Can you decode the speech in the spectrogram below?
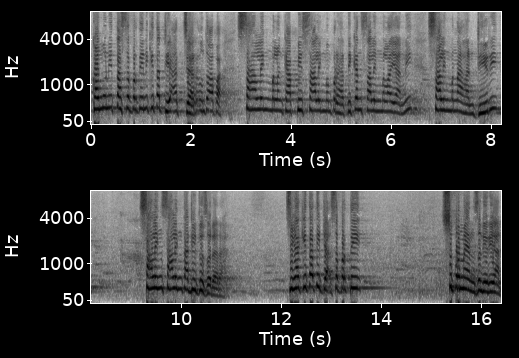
komunitas seperti ini kita diajar untuk apa? Saling melengkapi, saling memperhatikan, saling melayani, saling menahan diri, saling-saling tadi itu saudara. Sehingga kita tidak seperti Superman sendirian.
